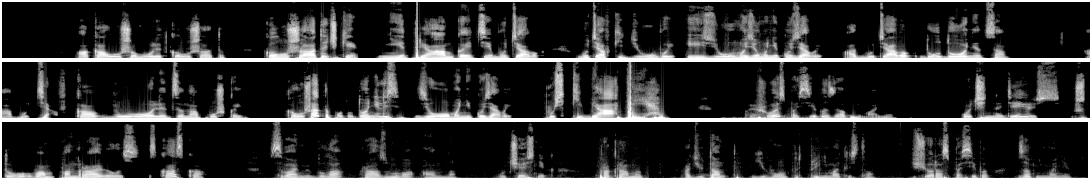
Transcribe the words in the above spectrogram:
А Калуша волит Калушатов. Калушаточки, не трямкайте бутявок. Бутявки дюбы и изюм-изюма не кузявы. От бутявок дудонятся. А бутявка волит за напушкой. Калушата подудонились, зема не кузявой. Пусть кибятые. Большое спасибо за внимание. Очень надеюсь, что вам понравилась сказка. С вами была Разумова Анна, участник программы «Адъютант его предпринимательства». Еще раз спасибо за внимание.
